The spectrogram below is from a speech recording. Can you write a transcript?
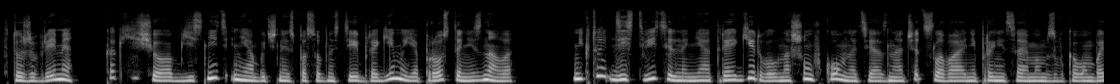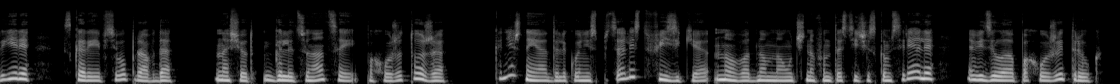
В то же время как еще объяснить необычные способности Ибрагима, я просто не знала. Никто действительно не отреагировал на шум в комнате, а значит, слова о непроницаемом звуковом барьере, скорее всего, правда. Насчет галлюцинаций, похоже, тоже. Конечно, я далеко не специалист в физике, но в одном научно-фантастическом сериале видела похожий трюк.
